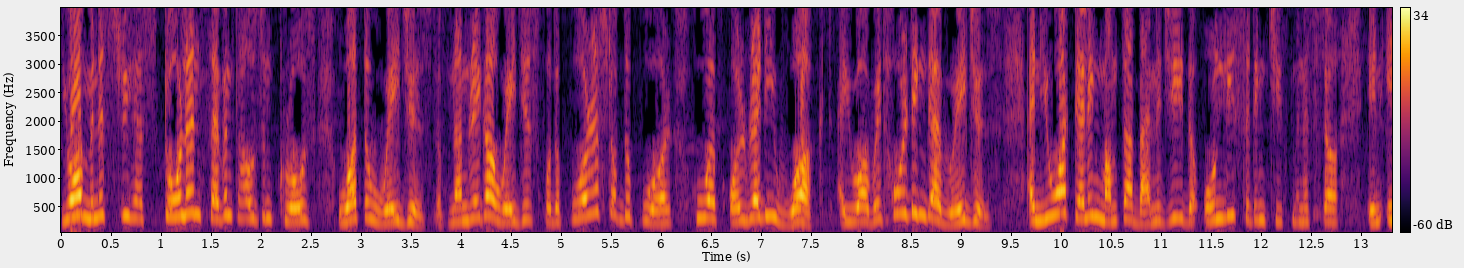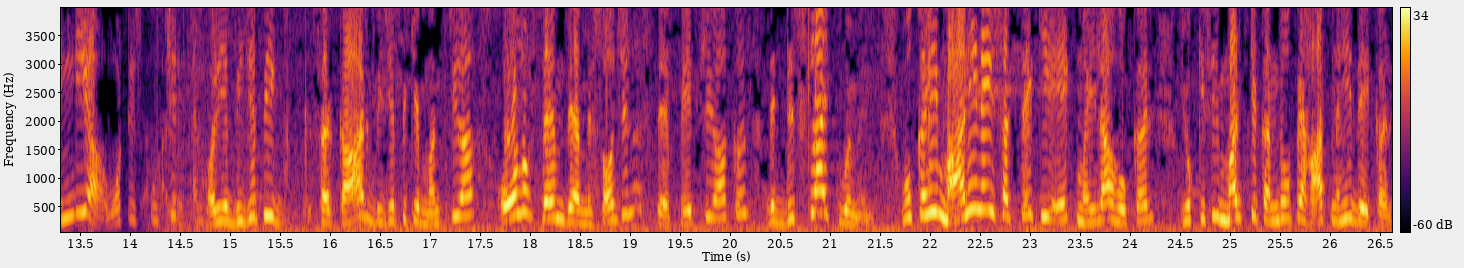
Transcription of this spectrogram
Your ministry has stolen 7,000 crores worth of wages, of MNREGA wages for the poorest of the poor who have already worked. You are withholding their wages. And you are telling Mamta Banerjee, the only sitting chief minister in India, what is uchit and और ये बीजेपी सरकार बीजेपी के मंत्रियाँ all of them they are misogynist they are patriarchal they dislike women वो कहीं मान ही नहीं सकते कि एक महिला होकर जो किसी मर्द के कंधों पे हाथ नहीं देकर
